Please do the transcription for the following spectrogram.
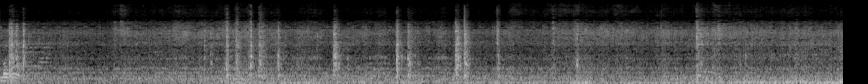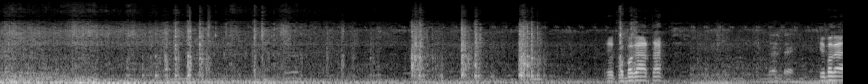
बघू. हे का बघा आता. हे बघा.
